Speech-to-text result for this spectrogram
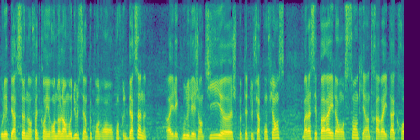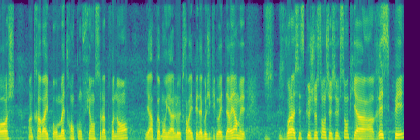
où les personnes, en fait, quand ils rentrent dans leur module, c'est un peu quand on rencontre une personne. Ah, il est cool, il est gentil, euh, je peux peut-être lui faire confiance. Bah là, c'est pareil. Là, on sent qu'il y a un travail d'accroche, un travail pour mettre en confiance l'apprenant. Et après, bon, il y a le travail pédagogique qui doit être derrière. Mais voilà, c'est ce que je sens. Je sens qu'il y a un respect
